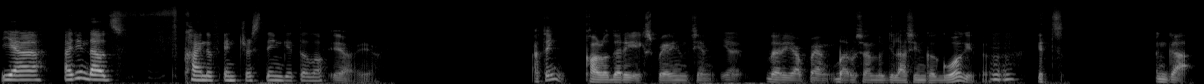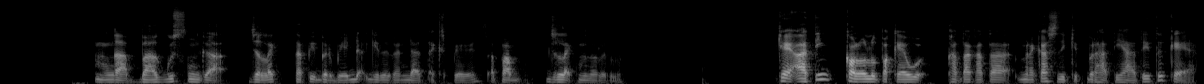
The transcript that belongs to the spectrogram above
Ya I think that's kind of interesting gitu loh Iya, iya. I think kalau dari experience yang ya dari apa yang barusan lu jelasin ke gua gitu, Mm-mm. it's enggak enggak bagus, enggak jelek tapi berbeda gitu kan that experience. Apa jelek menurut lu? Kayak I think kalau lu pakai kata-kata mereka sedikit berhati-hati itu kayak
